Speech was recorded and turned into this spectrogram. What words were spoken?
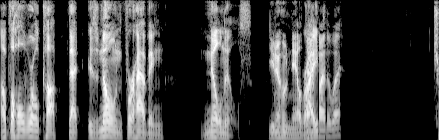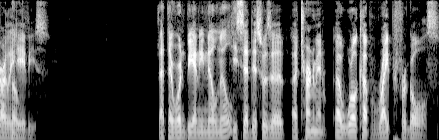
of the whole World Cup that is known for having nil nils. You know who nailed that, by the way? Charlie Who? Davies. That there wouldn't be any nil nils. He said this was a, a tournament, a World Cup ripe for goals.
